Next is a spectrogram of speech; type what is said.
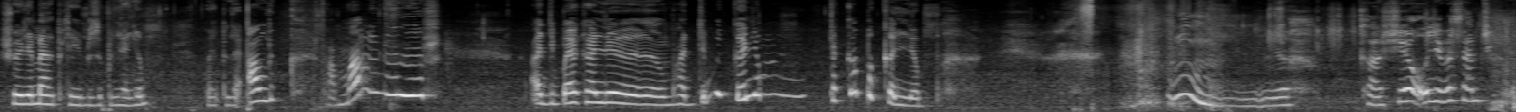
Şöyle Melplay'imizi bilelim. Melplay aldık. Tamamdır. Hadi bakalım. Hadi bakalım. Taka bakalım. Hmm. Karşıya Oliver Sam çıktı.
